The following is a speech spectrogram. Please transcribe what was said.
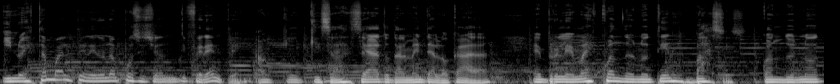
Y no está mal tener una posición diferente, aunque quizás sea totalmente alocada. El problema es cuando no tienes bases, cuando no...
